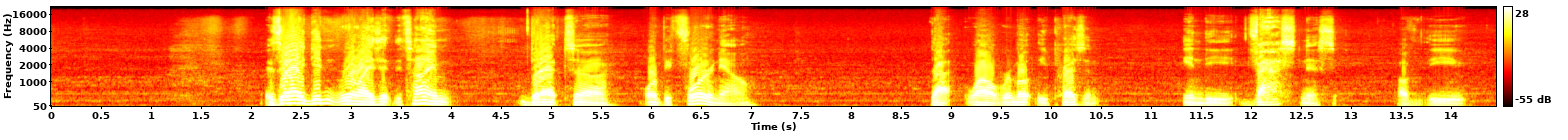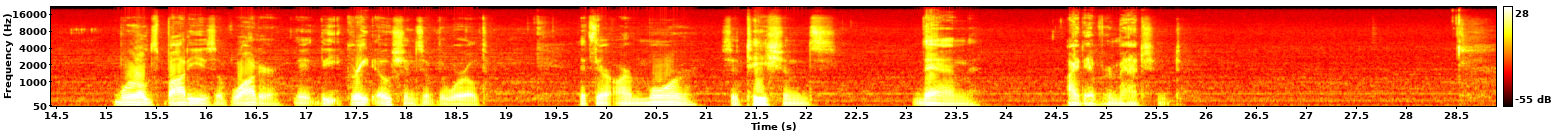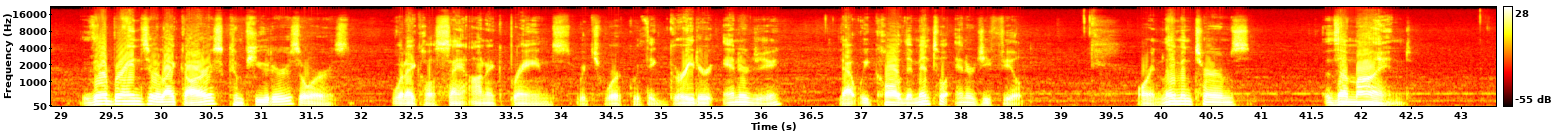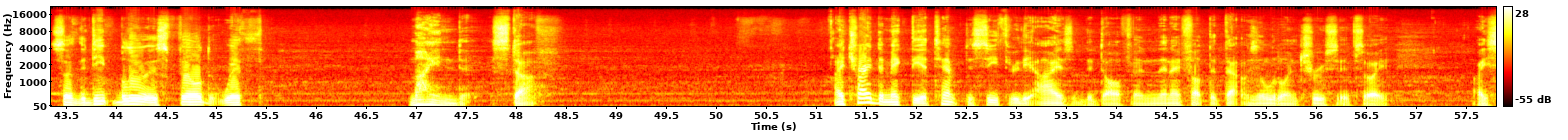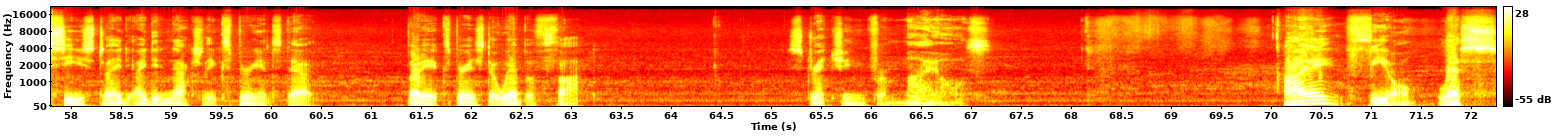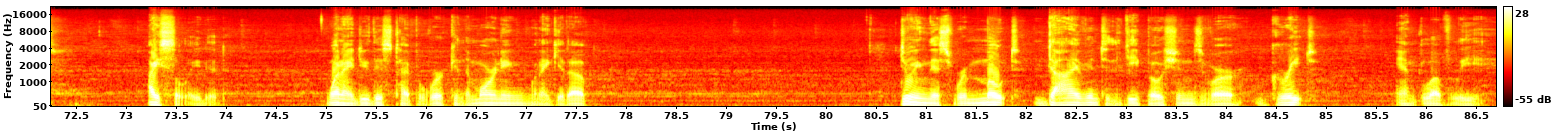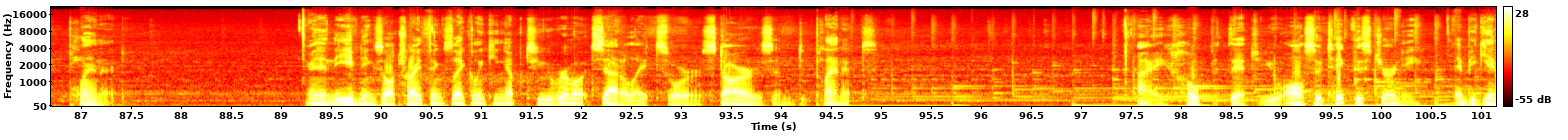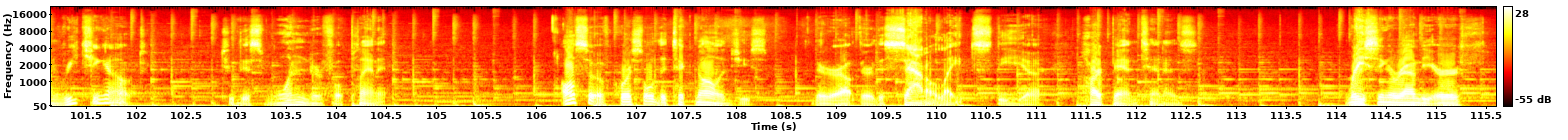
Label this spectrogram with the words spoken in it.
As though I didn't realize at the time that, uh, or before now, that while remotely present in the vastness of the world's bodies of water, the, the great oceans of the world, that there are more cetaceans than I'd ever imagined. Their brains are like ours, computers, or what I call psionic brains, which work with a greater energy that we call the mental energy field, or in layman terms, the mind. So the deep blue is filled with mind stuff. I tried to make the attempt to see through the eyes of the dolphin, and then I felt that that was a little intrusive, so I, I ceased. I, I didn't actually experience that, but I experienced a web of thought stretching for miles. I feel less isolated when I do this type of work in the morning, when I get up. Doing this remote dive into the deep oceans of our great and lovely planet. And in the evenings, I'll try things like linking up to remote satellites or stars and planets. I hope that you also take this journey and begin reaching out to this wonderful planet. Also, of course, all the technologies that are out there the satellites, the uh, HAARP antennas, racing around the Earth,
